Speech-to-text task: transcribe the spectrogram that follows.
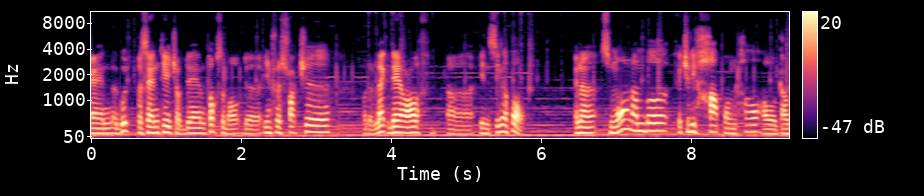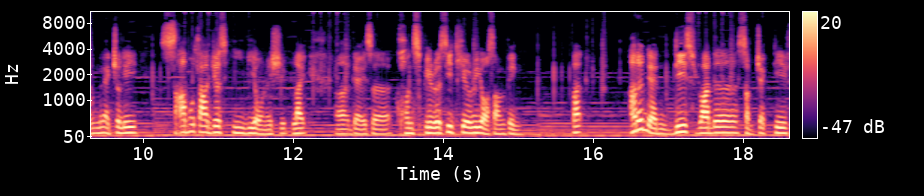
and a good percentage of them talks about the infrastructure or the lack thereof uh, in Singapore. And a small number actually harp on how our government actually sabotages EV ownership, like uh, there is a conspiracy theory or something. But other than these rather subjective,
